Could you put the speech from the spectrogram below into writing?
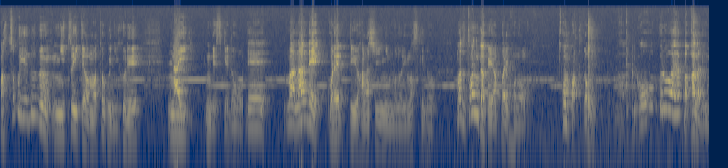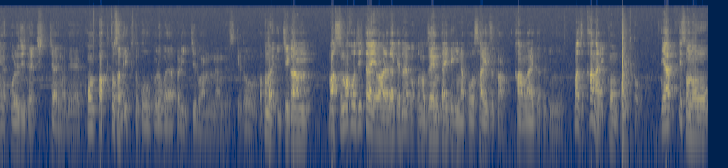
まあ、そういう部分についてはま特に触れないんですけど。でまあなんでこれっていう話に戻りますけどまずとにかくやっぱりこのコンパクト、まあ、GoPro はやっぱかなりねこれ自体ちっちゃいのでコンパクトさでいくと GoPro がやっぱり一番なんですけどこの一眼まあスマホ自体はあれだけどやっぱこの全体的なこうサイズ感考えた時にまずかなりコンパクト。やっぱりその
